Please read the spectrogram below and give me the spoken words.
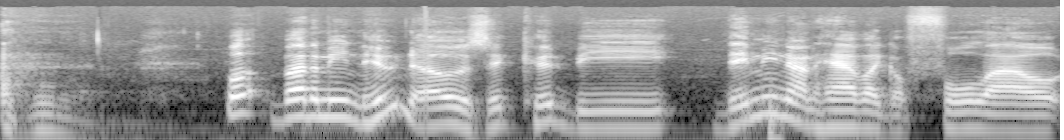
Well, but I mean, who knows? It could be they may not have like a full out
